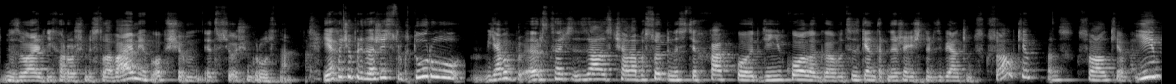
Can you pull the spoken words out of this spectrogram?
называли нехорошими словами. В общем, это все очень грустно. Я хочу предложить структуру. Я бы рассказала сначала об особенностях, как ходят гинекологам цисгендерные женщины, лесбиянки, бисексуалки, пансексуалки. И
